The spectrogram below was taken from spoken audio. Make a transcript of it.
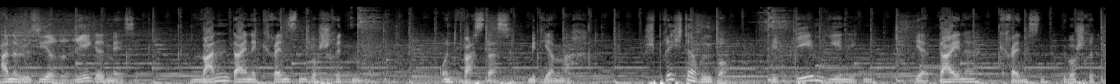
analysiere regelmäßig, wann deine Grenzen überschritten werden und was das mit dir macht. Sprich darüber mit demjenigen, der deine Grenzen überschritten.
